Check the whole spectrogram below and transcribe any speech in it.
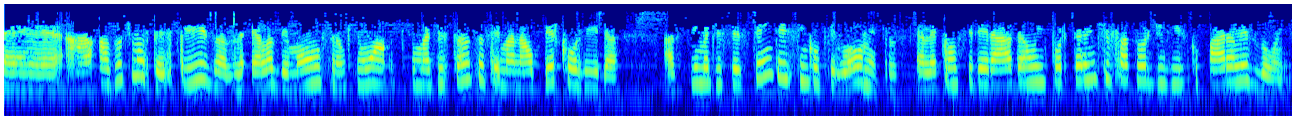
é, a, as últimas pesquisas, elas demonstram que uma, uma distância semanal percorrida acima de 65 quilômetros, ela é considerada um importante fator de risco para lesões.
